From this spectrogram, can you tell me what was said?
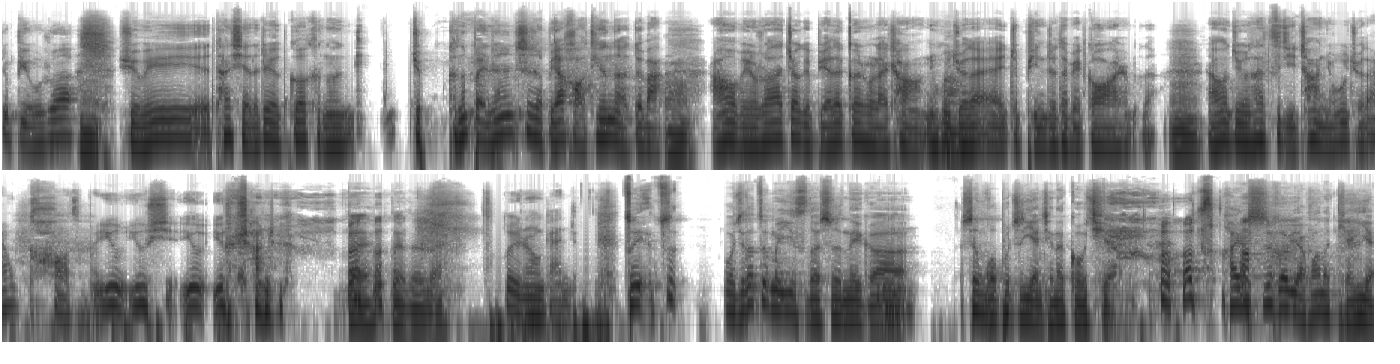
就比如说嗯许巍他写的这个歌，可能就可能本身是比较好听的，对吧？嗯然后比如说他交给别的歌手来唱，你会觉得哎这品质特别高啊什么的。嗯，然后就是他自己唱，你会觉得哎我靠，怎么又又写又又唱这个，对对对对。会有这种感觉。最最，我觉得最没意思的是那个嗯生活不止眼前的苟且，还有诗和远方的田野。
